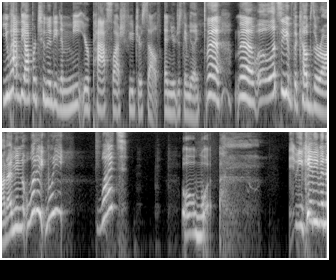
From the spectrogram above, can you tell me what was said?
you have the opportunity to meet your past slash future self, and you're just gonna be like, eh, eh, well, let's see if the Cubs are on. I mean, what? You, what? Do you, what? Oh, what? You can't even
